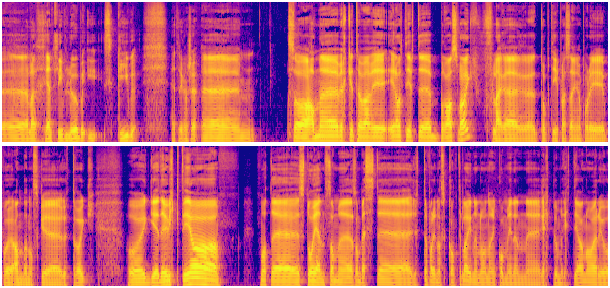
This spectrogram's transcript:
Eller Rent liv-løpet i skive, heter det kanskje. Så han virker til å være i, relativt bra slag. Flere topp ti-plasseringer på, på andre norske rutter òg. Og det er jo viktig å på en måte stå igjen som, som beste rytter for de norske kontilagene når en kommer i den rekka med rittgjør. Nå er det jo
